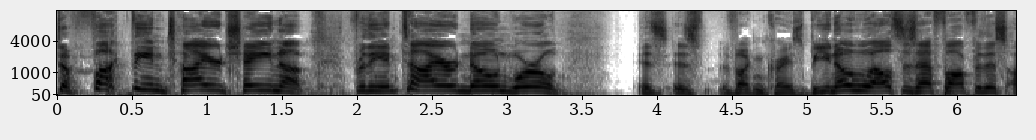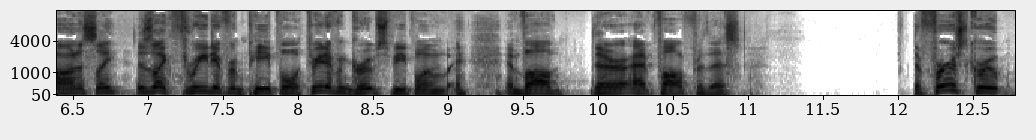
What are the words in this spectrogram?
to fuck the entire chain up for the entire known world? Is is fucking crazy. But you know who else is at fault for this? Honestly, there's like three different people, three different groups of people in, involved that are at fault for this. The first group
